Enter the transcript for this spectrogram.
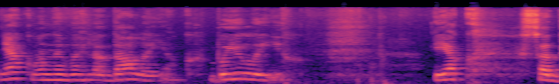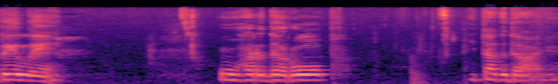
як вони виглядали, як били їх, як садили у гардероб і так далі.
